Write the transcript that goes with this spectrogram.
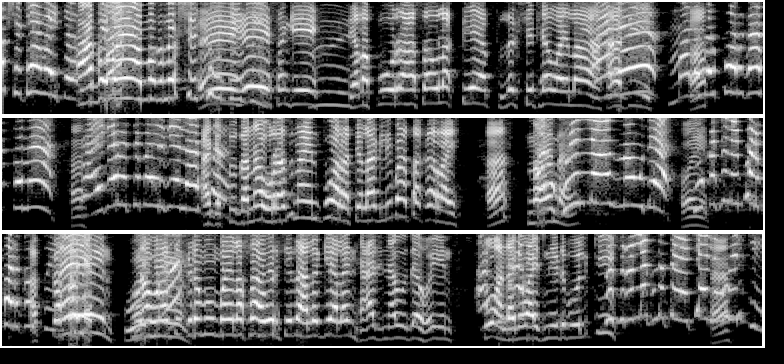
लक्ष ठेवायचं. अगं बाया मग लक्ष ए, ठेवते ए, संगे त्याला पोरं असावं लागते लक्ष ठेवायला आधी. मला हा? जर पोरगा असतं ना काय घराच्या बाहेर गेला अगं असतं तुझा नवराच नाही न पोराची लागली बाता कराय हा? नाही नाही. होईल ना आज ना उद्या होय. तू कशाला फडफड आता करतोय कसं होईन? नवरा तिकडे मुंबईला सहा वर्ष झालं गेला आणि आज ना उद्या होईन. तो अंडाने वाईट नीट बोल की. दुसरं लग्न काय केलं हा? होईल की.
